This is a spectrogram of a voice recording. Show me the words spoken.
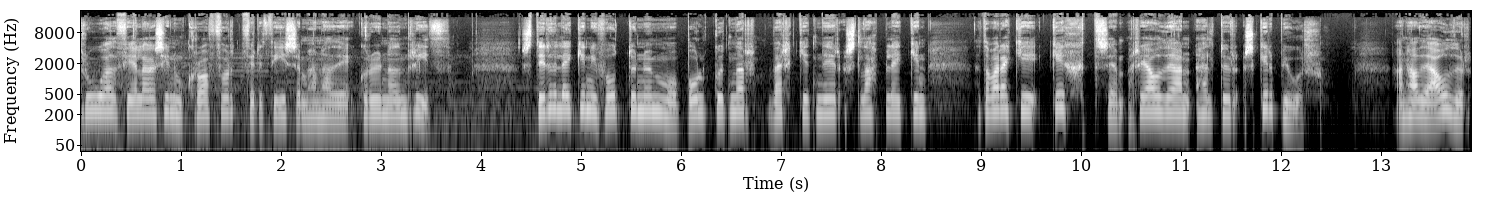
trúað félaga sínum Crawford fyrir því sem hann hafi grunað um hríð. Styrðleikin í fótunum og bólgurnar, verkirnir, slappleikin Þetta var ekki gikt sem hrjáði hann heldur skirbjúur. Hann hafði áður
